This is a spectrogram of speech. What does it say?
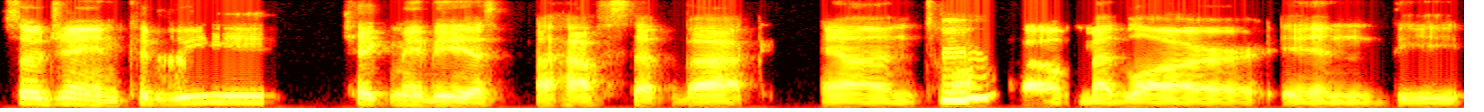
So, Jane, could we take maybe a, a half step back and talk mm-hmm. about medlar in the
